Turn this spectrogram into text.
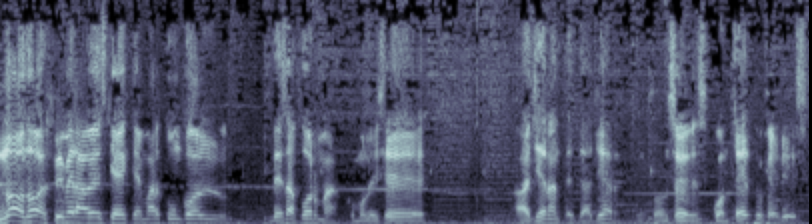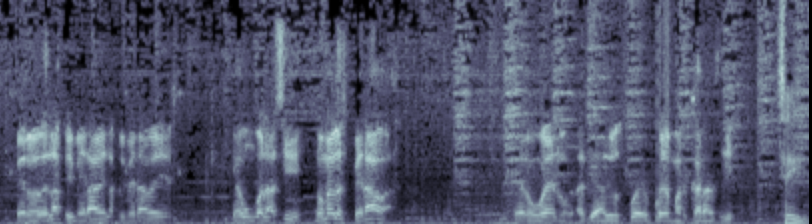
No, no, es primera vez que, que marco un gol de esa forma, como lo hice ayer, antes de ayer. Entonces, contento, feliz. Pero es la primera vez, la primera vez que hago un gol así. No me lo esperaba. Pero bueno, gracias a Dios puede, puede marcar así. Sí,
